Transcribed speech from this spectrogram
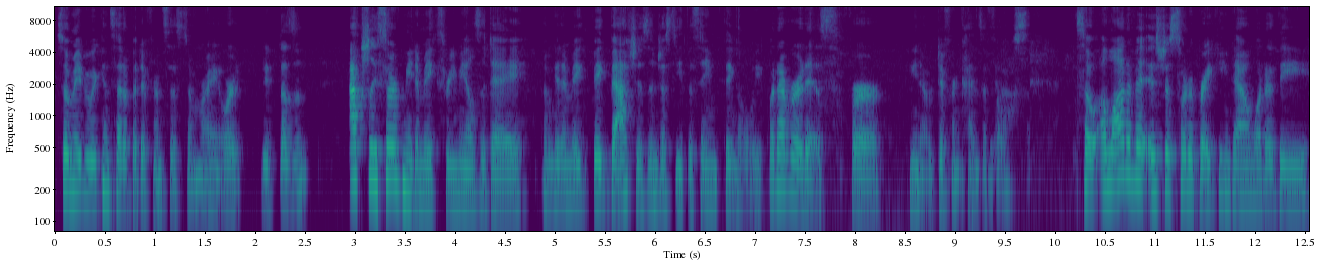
So maybe we can set up a different system, right? Or it doesn't actually serve me to make three meals a day. I'm going to make big batches and just eat the same thing all week, whatever it is for, you know, different kinds of yeah. folks so a lot of it is just sort of breaking down what are the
